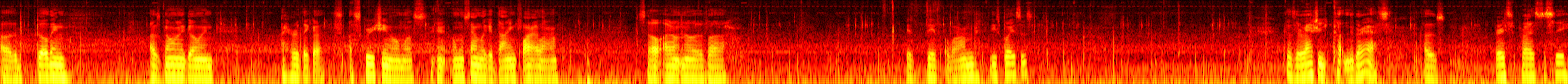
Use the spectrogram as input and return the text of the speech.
Uh, the building I was going to go in, I heard like a, a screeching almost, and it almost sounded like a dying fire alarm. So I don't know if uh, if they've alarmed these places because they're actually cutting the grass. I was very surprised to see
